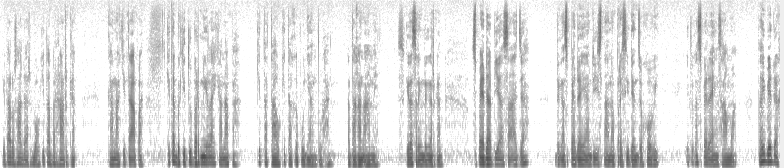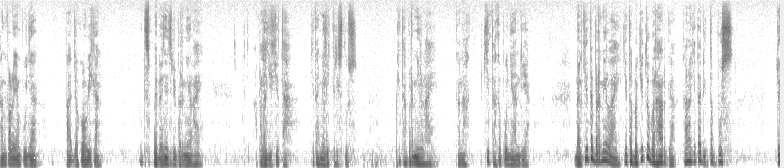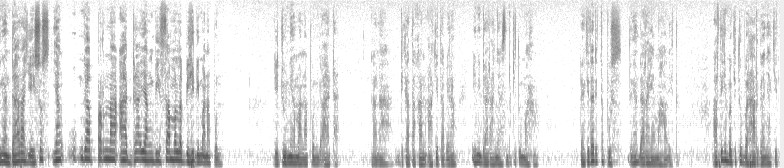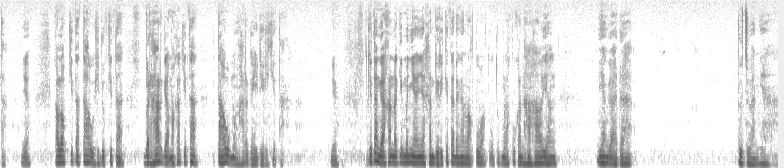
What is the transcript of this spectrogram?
Kita harus sadar bahwa kita berharga. Karena kita apa? Kita begitu bernilai karena apa? Kita tahu kita kepunyaan Tuhan. Katakan amin. Kita sering dengarkan. Sepeda biasa aja dengan sepeda yang di istana Presiden Jokowi. Itu kan sepeda yang sama. Tapi beda kan kalau yang punya Pak Jokowi kan. Sepedanya jadi bernilai. Apalagi kita. Kita milik Kristus. Kita bernilai. Karena kita kepunyaan dia. Dan kita bernilai, kita begitu berharga karena kita ditebus dengan darah Yesus yang nggak pernah ada yang bisa melebihi di mana pun. Di dunia mana pun nggak ada. Karena dikatakan Alkitab bilang, ini darahnya begitu mahal. Dan kita ditebus dengan darah yang mahal itu. Artinya begitu berharganya kita. ya Kalau kita tahu hidup kita berharga, maka kita tahu menghargai diri kita. Ya. Kita nggak akan lagi menyanyiakan diri kita dengan waktu-waktu untuk melakukan hal-hal yang yang nggak ada tujuannya.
